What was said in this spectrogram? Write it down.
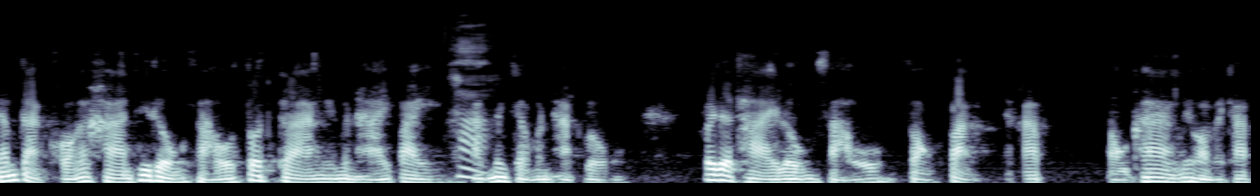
น้ำหนักของอาคารที่ลงเสาต้นกลางเนี่ยมันหายไปนะครับเนื่องจากมันหักลง ก็จะถ่ายลงเสาสองฝั่งนะครับสองข้างนี่ออกไหมครับ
